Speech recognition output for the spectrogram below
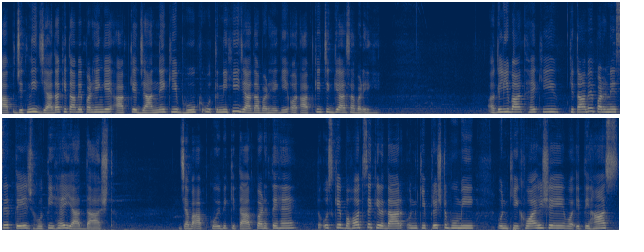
आप जितनी ज़्यादा किताबें पढ़ेंगे, आपके जानने की भूख उतनी ही ज़्यादा बढ़ेगी और आपकी जिज्ञासा बढ़ेगी। अगली बात है कि किताबें पढ़ने से तेज होती है याददाश्त। जब आप कोई भी किताब पढ़ते हैं तो उसके बहुत से किरदार, उनकी पृष्ठभूमि, उनकी ख्वाहिशें व इतिहास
